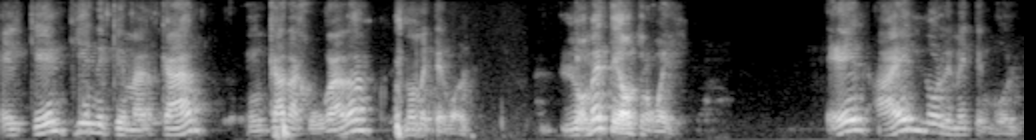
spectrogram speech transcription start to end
el que él tiene que marcar en cada jugada, no mete gol. Lo mete otro güey. Él, a él no le meten gol.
